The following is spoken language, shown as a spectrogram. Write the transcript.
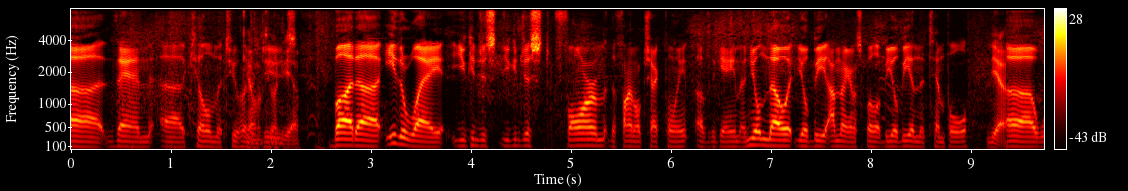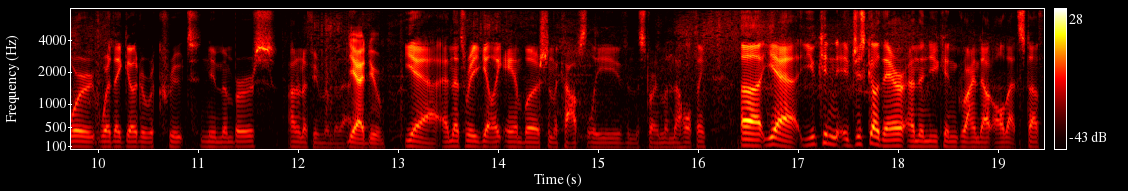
uh, than uh, killing the 200 Killing the 200, dudes. yeah. But uh, either way, you can just you can just farm the final checkpoint of the game, and you'll know it. You'll be I'm not gonna spoil it, but you'll be in the temple, Yeah. uh, where where they go to recruit new members. I don't know if you remember that. Yeah, I do. Yeah, and that's where you get like ambush and the cops leave and the story and that whole thing. Uh, yeah, you can just go there and then you can grind out all that stuff.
